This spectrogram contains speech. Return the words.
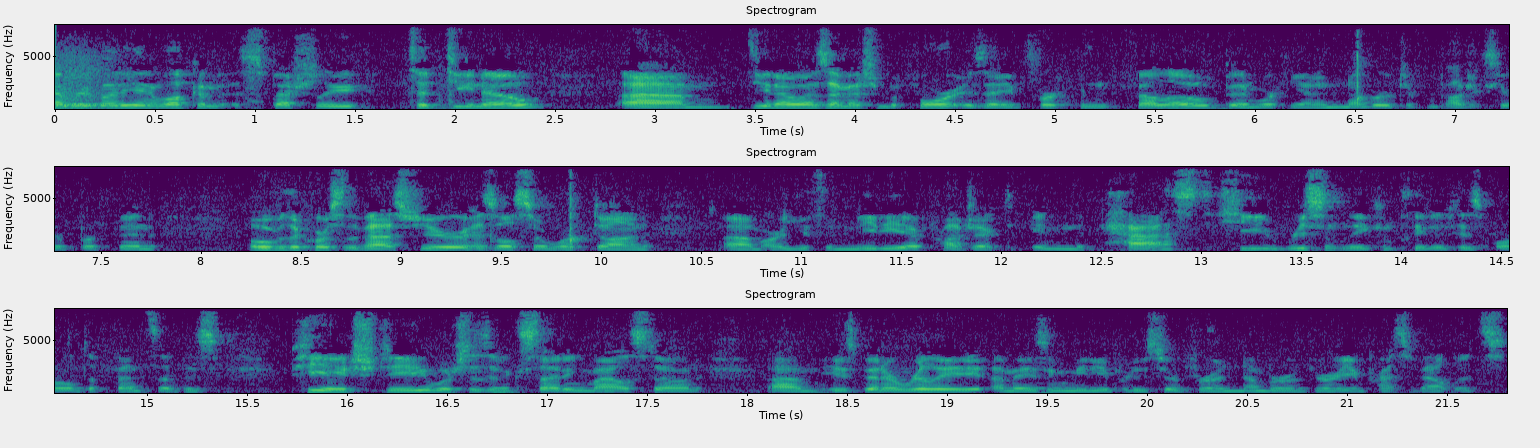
everybody, and welcome especially to Dino. Um, Dino, as I mentioned before, is a Berkman Fellow, been working on a number of different projects here at Berkman over the course of the past year, has also worked on um, our Youth and Media project in the past. He recently completed his oral defense of his PhD, which is an exciting milestone. Um, he's been a really amazing media producer for a number of very impressive outlets,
